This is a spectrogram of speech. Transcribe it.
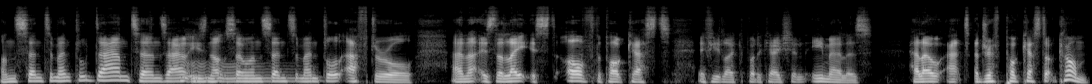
Unsentimental Dan turns out he's not so unsentimental after all. And that is the latest of the podcasts. If you'd like a publication, email us hello at adriftpodcast.com.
